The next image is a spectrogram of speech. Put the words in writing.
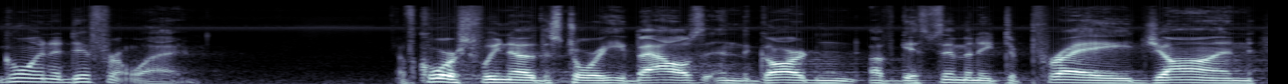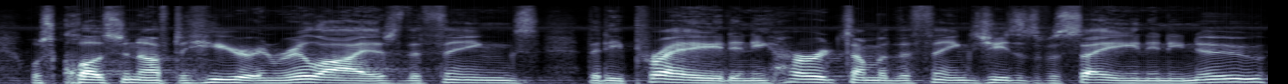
going a different way. Of course, we know the story. He bows in the Garden of Gethsemane to pray. John was close enough to hear and realize the things that he prayed, and he heard some of the things Jesus was saying, and he knew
